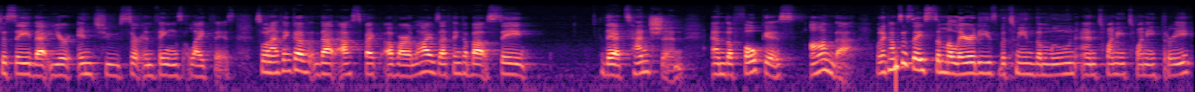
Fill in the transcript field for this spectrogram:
to say that you're into certain things like this. So when i think of that aspect of our lives i think about say the attention and the focus on that. When it comes to say similarities between the moon and 2023,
